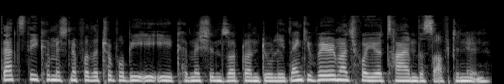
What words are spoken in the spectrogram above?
That's the Commissioner for the Triple BEE Commission, Zodwa Ntuli. Thank you very much for your time this afternoon.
